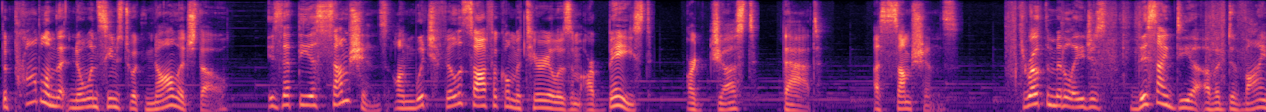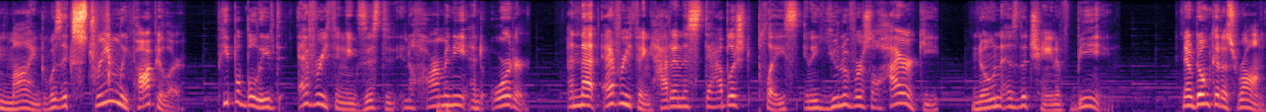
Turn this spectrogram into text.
The problem that no one seems to acknowledge though, is that the assumptions on which philosophical materialism are based are just that, assumptions. Throughout the Middle Ages, this idea of a divine mind was extremely popular. People believed everything existed in harmony and order, and that everything had an established place in a universal hierarchy known as the chain of being. Now, don't get us wrong,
